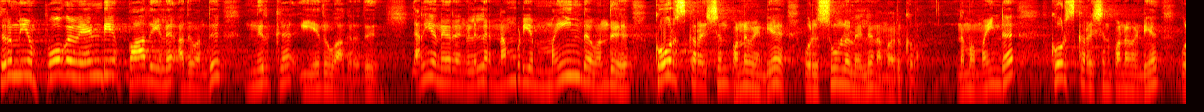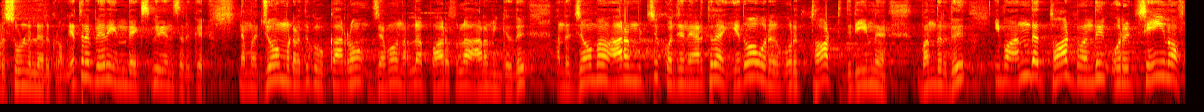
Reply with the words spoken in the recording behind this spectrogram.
திரும்பியும் போக வேண்டிய பாதையில் அது வந்து நிற்க ஏதுவாகிறது. நிறைய நேரங்களில் நம்முடைய மைண்டை வந்து கோர்ஸ் கரெக்ஷன் பண்ண வேண்டிய ஒரு சூழ்நிலையில் நம்ம இருக்கிறோம். நம்ம மைண்டை கோர்ஸ் கரெக்ஷன் பண்ண வேண்டிய ஒரு சூழ்நிலை இருக்கிறோம். எத்தனை பேர் இந்த எக்ஸ்பீரியன்ஸ் இருக்குது நம்ம ஜெபம் பண்ணுறதுக்கு உட்கார்றோம். ஜெபம் நல்லா பவர்ஃபுல்லாக ஆரம்பிக்கிறது. அந்த ஜெபம் ஆரம்பித்து கொஞ்ச நேரத்தில் ஏதோ ஒரு ஒரு தாட் திடீர்னு வந்துடுது இப்போ அந்த தாட் வந்து ஒரு செயின் ஆஃப்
